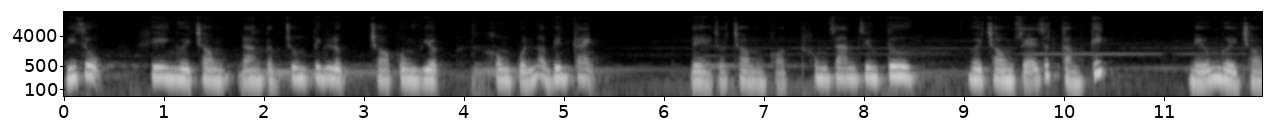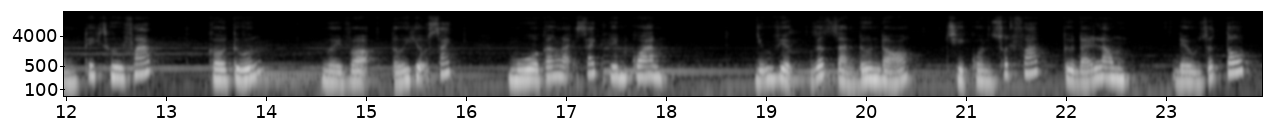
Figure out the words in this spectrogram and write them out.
Ví dụ, khi người chồng đang tập trung tinh lực cho công việc không quấn ở bên cạnh. Để cho chồng có không gian riêng tư người chồng sẽ rất cảm kích. Nếu người chồng thích thư pháp cơ tướng người vợ tới hiệu sách mua các loại sách liên quan. Những việc rất giản đơn đó chỉ cần xuất phát từ đáy lòng đều rất tốt.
